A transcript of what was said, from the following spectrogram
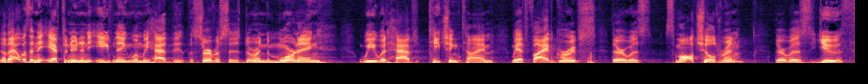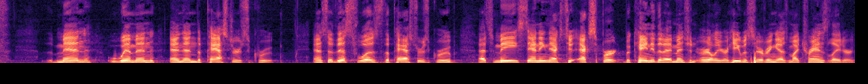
Now, that was in the afternoon and the evening when we had the, the services. During the morning, we would have teaching time. We had five groups. There was small children, there was youth, men, women, and then the pastor's group. And so this was the pastor's group. That's me standing next to expert Bukene that I mentioned earlier. He was serving as my translator.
